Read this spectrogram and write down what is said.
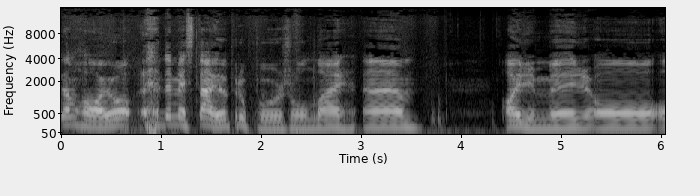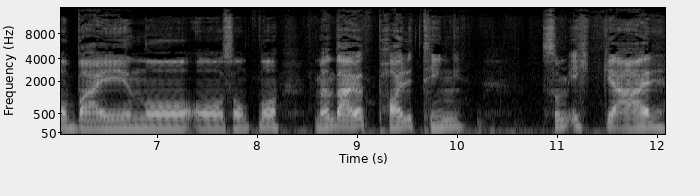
de har jo Det meste er jo proporsjon der. Eh, armer og, og, bein og, og sånt noe. Men det er jo et par ting som ikke er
